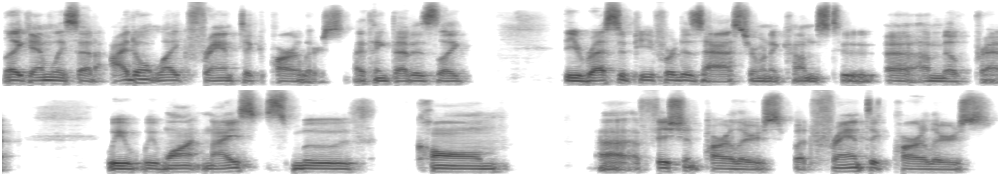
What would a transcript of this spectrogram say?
like Emily said, I don't like frantic parlors. I think that is like the recipe for disaster when it comes to a, a milk prep. We, we want nice, smooth, calm, uh, efficient parlors, but frantic parlors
